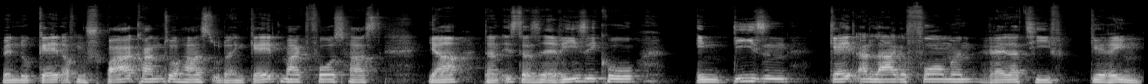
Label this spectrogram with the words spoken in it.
wenn du Geld auf dem Sparkonto hast oder ein Geldmarktfonds hast, ja, dann ist das Risiko in diesen Geldanlageformen relativ gering.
